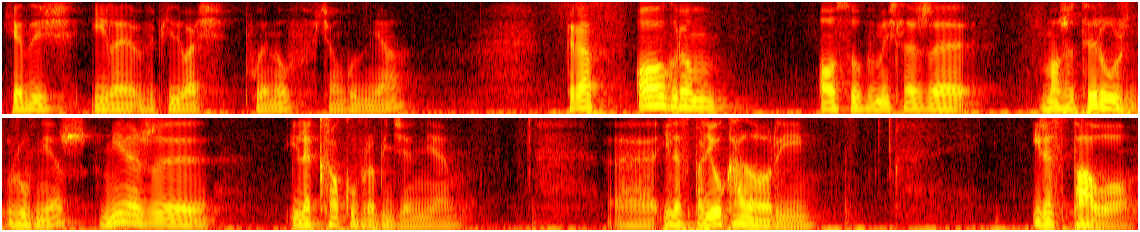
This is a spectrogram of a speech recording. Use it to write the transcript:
kiedyś, ile wypiłaś płynów w ciągu dnia. Teraz ogrom osób, myślę, że może Ty również, mierzy ile kroków robi dziennie, e, ile spaliło kalorii, ile spało.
